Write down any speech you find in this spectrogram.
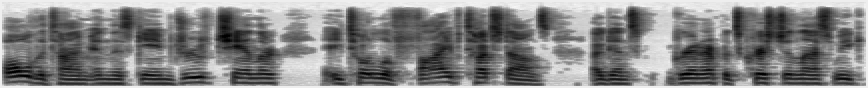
all the time in this game. Drew Chandler, a total of five touchdowns against Grand Rapids Christian last week.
